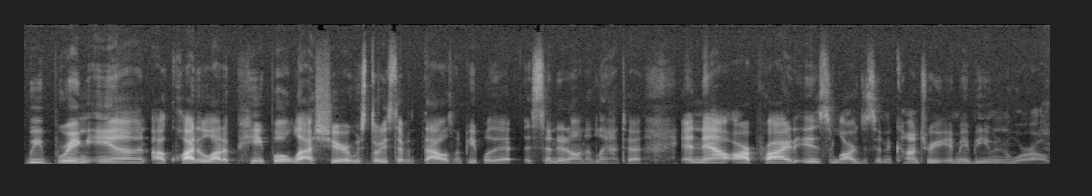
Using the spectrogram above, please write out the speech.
we bring in uh, quite a lot of people. Last year it was 37,000 people that ascended on Atlanta. And now our Pride is the largest in the country and maybe even in the world.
